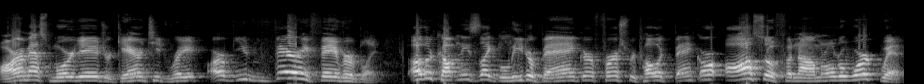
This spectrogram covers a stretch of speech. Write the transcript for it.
RMS Mortgage or Guaranteed Rate are viewed very favorably. Other companies like Leader Bank or First Republic Bank are also phenomenal to work with.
